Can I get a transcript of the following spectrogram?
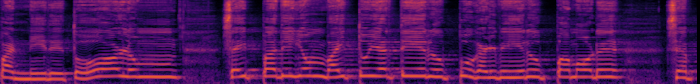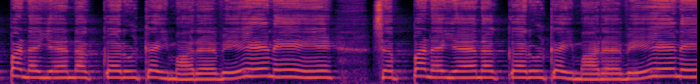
பன்னிரு தோளும் செய்ப்பதியும் வைத்துயர்த்தீருப்புகழ் வீருப்பமோடு செப்பனைய நக்கருள் கை மறவேனே செப்பனைய நக்கருள் கை மறவேனே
